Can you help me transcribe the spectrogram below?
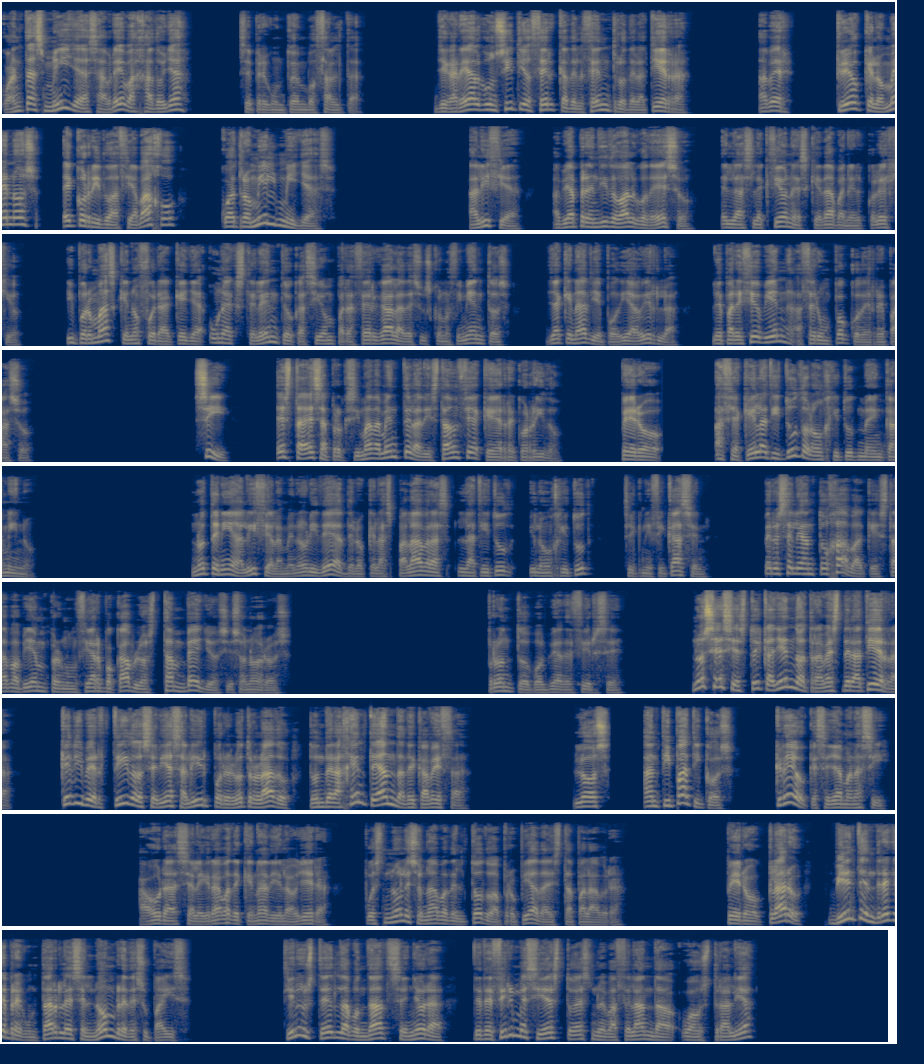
¿Cuántas millas habré bajado ya? se preguntó en voz alta. Llegaré a algún sitio cerca del centro de la Tierra. A ver, creo que lo menos he corrido hacia abajo cuatro mil millas. Alicia había aprendido algo de eso en las lecciones que daba en el colegio, y por más que no fuera aquella una excelente ocasión para hacer gala de sus conocimientos, ya que nadie podía oírla, le pareció bien hacer un poco de repaso. Sí, esta es aproximadamente la distancia que he recorrido. Pero, ¿hacia qué latitud o longitud me encamino? No tenía Alicia la menor idea de lo que las palabras latitud y longitud significasen, pero se le antojaba que estaba bien pronunciar vocablos tan bellos y sonoros. Pronto volvió a decirse No sé si estoy cayendo a través de la tierra. Qué divertido sería salir por el otro lado, donde la gente anda de cabeza. Los antipáticos, creo que se llaman así. Ahora se alegraba de que nadie la oyera, pues no le sonaba del todo apropiada esta palabra. Pero, claro, bien tendré que preguntarles el nombre de su país. ¿Tiene usted la bondad, señora, de decirme si esto es Nueva Zelanda o Australia?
